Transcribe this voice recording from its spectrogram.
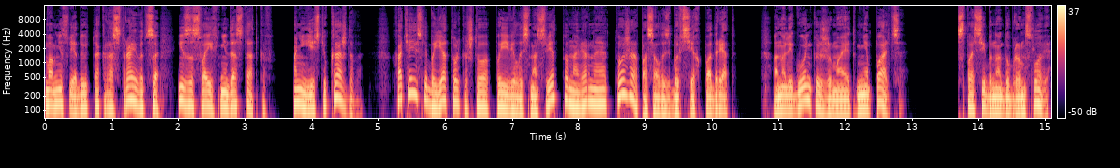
Вам не следует так расстраиваться из-за своих недостатков. Они есть у каждого. Хотя если бы я только что появилась на свет, то, наверное, тоже опасалась бы всех подряд. Она легонько сжимает мне пальцы. Спасибо на добром слове,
